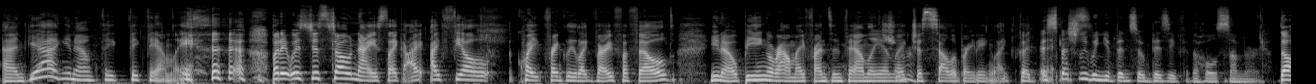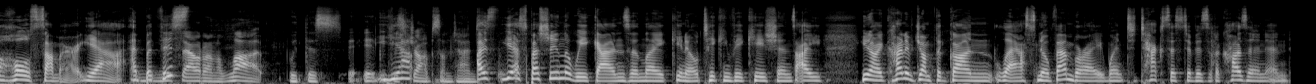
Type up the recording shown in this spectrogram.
And yeah, you know, big big family. but it was just so nice. Like I, I feel quite frankly like very fulfilled, you know, being around my friends and family and like just celebrating like good things. especially when you've been so busy for the whole summer. the whole summer. Yeah. And, but this out on a lot with this it, yeah, this job sometimes. I, yeah, especially in the weekends and like you know taking vacations. I, you know, I kind of jumped the gun last November. I went to Texas to visit a cousin, and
